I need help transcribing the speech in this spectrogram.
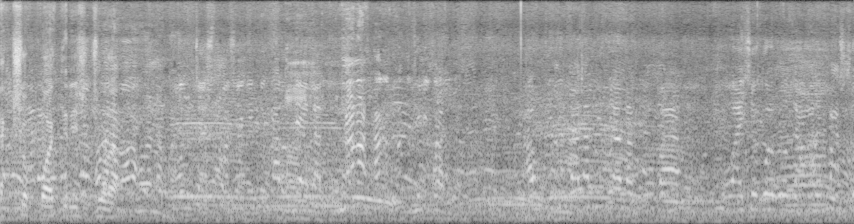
একশো পঁয়ত্রিশ জোড়া। পাঁচশো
